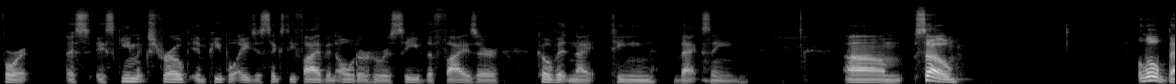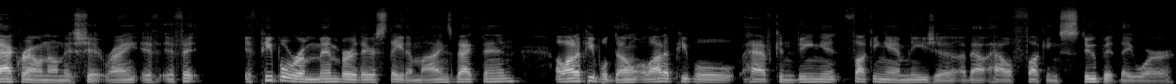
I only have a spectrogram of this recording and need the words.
for ischemic stroke in people ages 65 and older who received the Pfizer COVID 19 vaccine. Um, so, a little background on this shit, right? If, if it, if people remember their state of minds back then, a lot of people don't. A lot of people have convenient fucking amnesia about how fucking stupid they were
